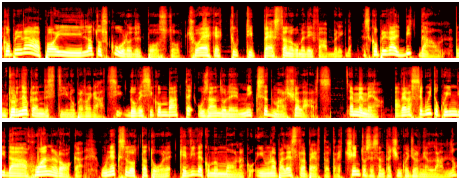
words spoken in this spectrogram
Scoprirà poi il lato scuro del posto, cioè che tutti pestano come dei fabbri, e scoprirà il beatdown, un torneo clandestino per ragazzi dove si combatte usando le Mixed Martial Arts, MMA. Verrà seguito quindi da Juan Roca, un ex lottatore che vive come un monaco in una palestra aperta 365 giorni all'anno,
